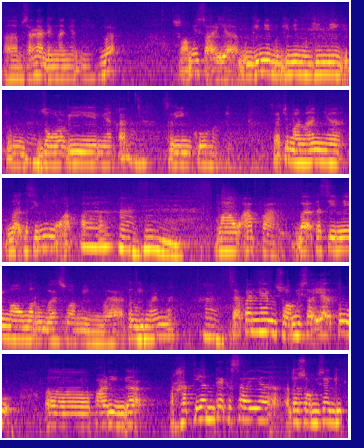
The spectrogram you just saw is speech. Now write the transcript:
eh, misalnya ada yang nanya nih, Mbak, suami saya begini, begini, begini gitu, zolim ya kan, selingkuh. Saya cuma nanya, Mbak ke sini mau apa? Hmm. Hmm. Mau apa? Mbak ke sini mau merubah suami Mbak atau gimana? Hmm. Saya pengen suami saya tuh eh, paling nggak perhatian kayak ke saya atau suami saya gitu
